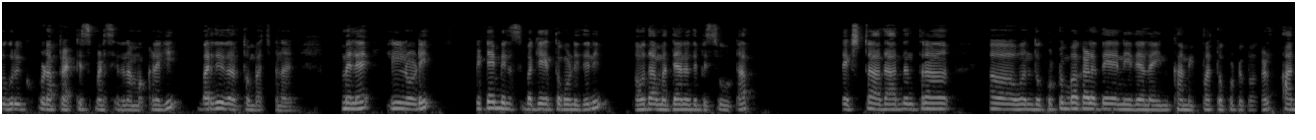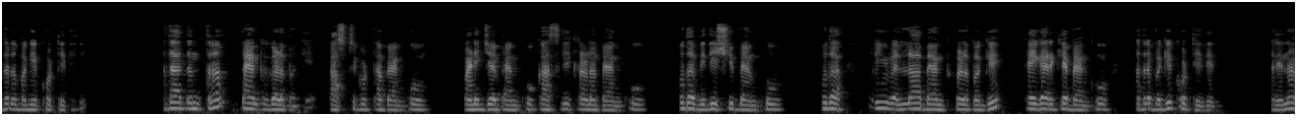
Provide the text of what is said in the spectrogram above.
ಹುಡುಗರಿಗೂ ಕೂಡ ಪ್ರಾಕ್ಟೀಸ್ ಮಾಡಿಸಿದ ಮಕ್ಕಳಿಗೆ. ಬರೆದಿದ್ದಾರೆ ತುಂಬಾ ಚೆನ್ನಾಗಿ. ಆಮೇಲೆ ಇಲ್ಲಿ ನೋಡಿ ಮಿಡ್ ಡೇ ಮೀಲ್ಸ್ ಬಗ್ಗೆ ತಗೊಂಡಿದ್ದೀನಿ. ಹೌದಾ? ಮಧ್ಯಾಹ್ನದ ಬಿಸಿ ಊಟ? ನೆಕ್ಸ್ಟ್ ಅದಾದ ನಂತರ ಒಂದು ಒಂದು ಕುಟುಂಬಗಳದೇ ಏನಿದೆಯಲ್ಲ ಇನ್ಕಮ್ ಇಪ್ಪತ್ತು ಕುಟುಂಬಗಳು, ಅದರ ಬಗ್ಗೆ ಕೊಟ್ಟಿದ್ದೀನಿ. ಅದಾದ ನಂತರ ಬ್ಯಾಂಕ್ಗಳ ಬಗ್ಗೆ. ರಾಷ್ಟ್ರೀಕೃತ ಬ್ಯಾಂಕು, ವಾಣಿಜ್ಯ ಬ್ಯಾಂಕು, ಖಾಸಗೀಕರಣ ಬ್ಯಾಂಕು, ಹೌದಾ? ವಿದೇಶಿ ಬ್ಯಾಂಕು, ಹೌದಾ? ಇವೆಲ್ಲ ಬ್ಯಾಂಕ್ಗಳ ಬಗ್ಗೆ, ಕೈಗಾರಿಕೆ ಬ್ಯಾಂಕು ಅದರ ಬಗ್ಗೆ ಕೊಟ್ಟಿದ್ದೀನಿ. ಸರಿನಾ?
